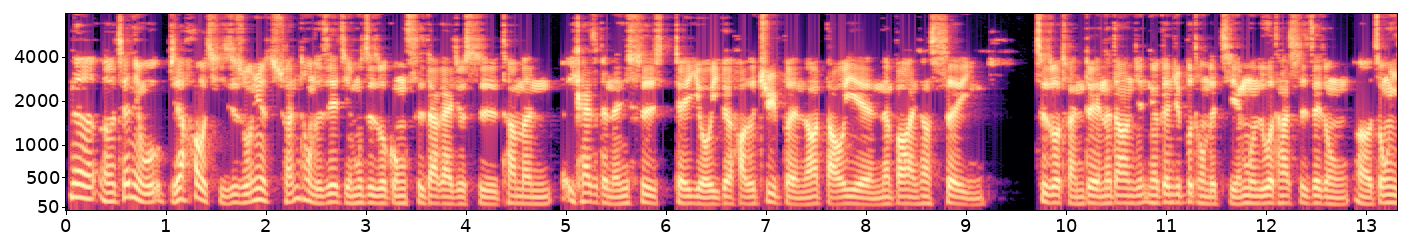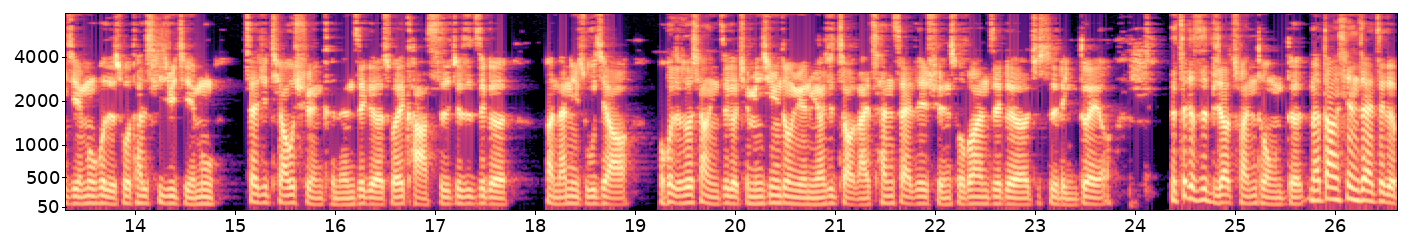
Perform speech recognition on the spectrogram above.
那呃，Jenny，我比较好奇是说，因为传统的这些节目制作公司，大概就是他们一开始可能是得有一个好的剧本，然后导演，那包含像摄影。制作团队，那当然你要根据不同的节目，如果它是这种呃综艺节目，或者说它是戏剧节目，再去挑选可能这个所谓卡司，就是这个呃男女主角，或者说像你这个全明星运动员，你要去找来参赛这些选手，包含这个就是领队哦。那这个是比较传统的。那当然现在这个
